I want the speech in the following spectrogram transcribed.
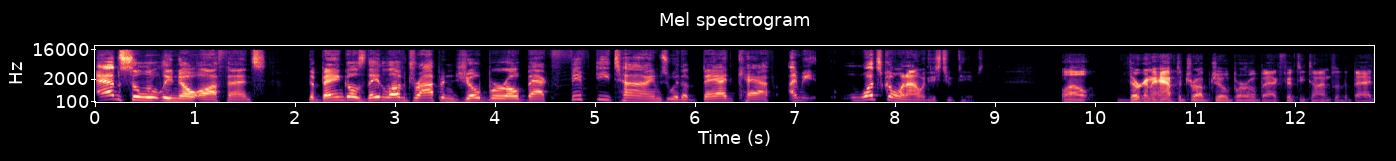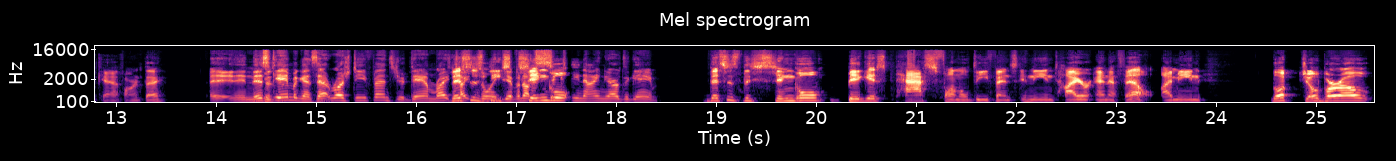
absolutely no offense. The Bengals, they love dropping Joe Burrow back 50 times with a bad calf. I mean, what's going on with these two teams? Well, they're going to have to drop Joe Burrow back 50 times with a bad calf, aren't they? In this because game against that rush defense, you're damn right. This Titans is only giving single, up 69 yards a game. This is the single biggest pass funnel defense in the entire NFL. I mean, look, Joe Burrow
